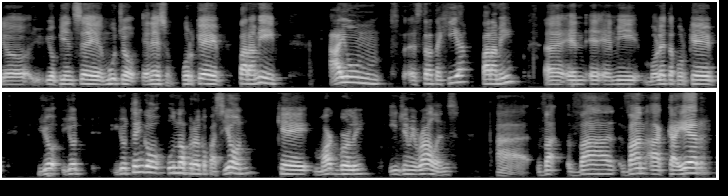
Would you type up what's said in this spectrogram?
yo, yo pensé mucho en eso, porque para mí, hay una estrategia para mí eh, en, mi boleta porque yo, yo, yo tengo una preocupación que Mark Burley y Jimmy Rollins ah, van a caer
